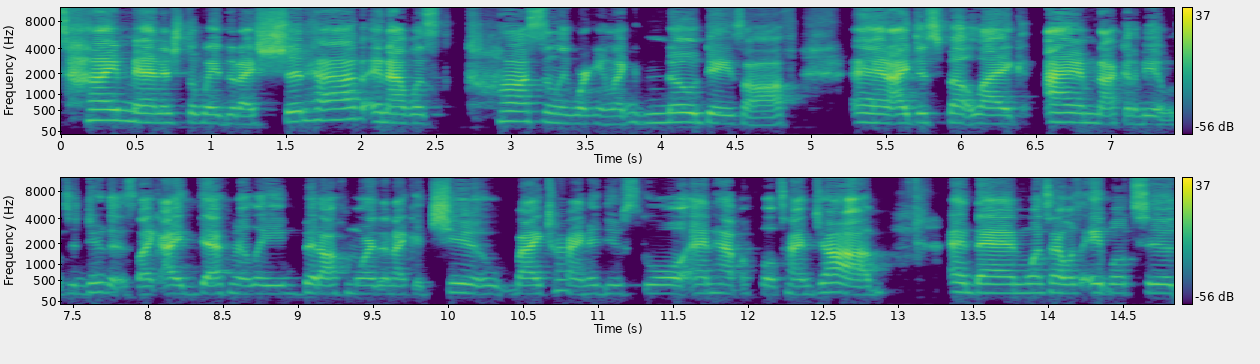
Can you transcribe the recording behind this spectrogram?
time managed the way that I should have. And I was constantly working, like no days off. And I just felt like I am not going to be able to do this. Like I definitely bit off more than I could chew by trying to do school and have a full time job. And then once I was able to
